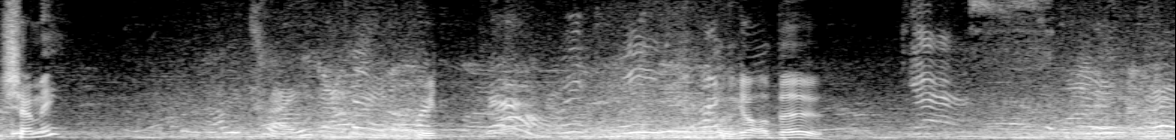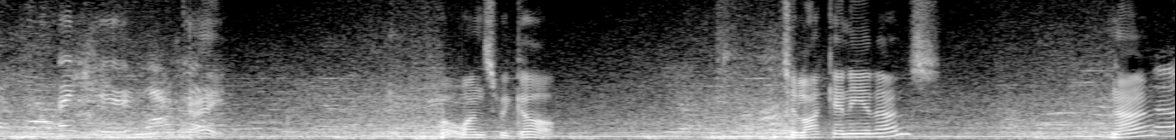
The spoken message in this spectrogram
Show me. We tried. We, No. we got a Boo. Yes. Thank you. Okay. What ones we got? Do you like any of those? No? No?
